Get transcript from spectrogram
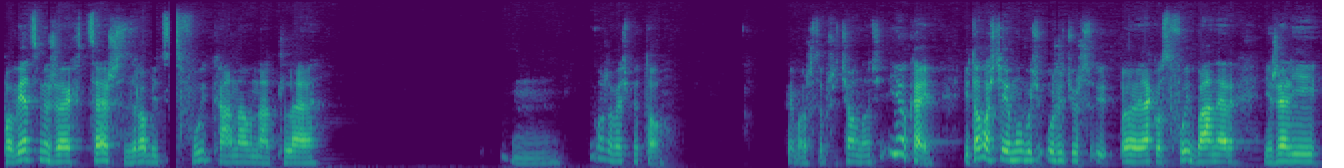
Powiedzmy, że chcesz zrobić swój kanał na tle. Hmm, może weźmy to. Okay, możesz sobie przeciągnąć i OK. I to właściwie mógłbyś użyć już e, jako swój banner, jeżeli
